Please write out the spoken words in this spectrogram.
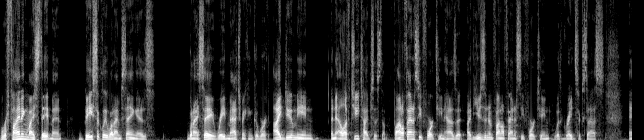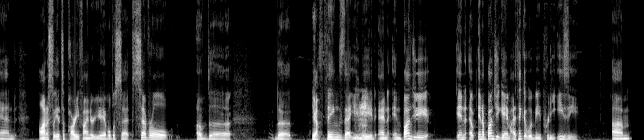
refining my statement, basically what I'm saying is when I say raid matchmaking could work, I do mean an LFG type system. Final Fantasy 14 has it. I've used it in Final Fantasy 14 with great success. And honestly, it's a party finder. You're able to set several of the the yeah. things that you mm-hmm. need. And in Bungie, in a, in a Bungie game, I think it would be pretty easy. Um,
